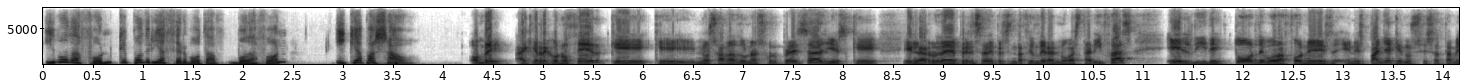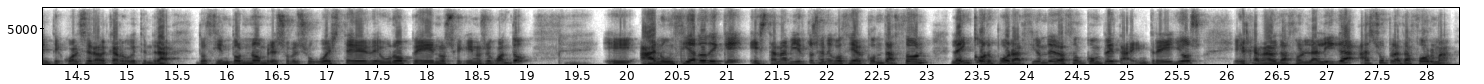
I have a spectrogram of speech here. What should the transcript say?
¿Y Vodafone qué podría hacer Voda- Vodafone? ¿Y qué ha pasado? Hombre, hay que reconocer que, nos ha dado una sorpresa y es que en la rueda de prensa de presentación de las nuevas tarifas, el director de Vodafone en España, que no sé exactamente cuál será el cargo, que tendrá 200 nombres sobre su Western Europe, no sé qué, no sé cuánto, eh, ha anunciado de que están abiertos a negociar con Dazón la incorporación de Dazón completa, entre ellos el canal Dazón La Liga, a su plataforma.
